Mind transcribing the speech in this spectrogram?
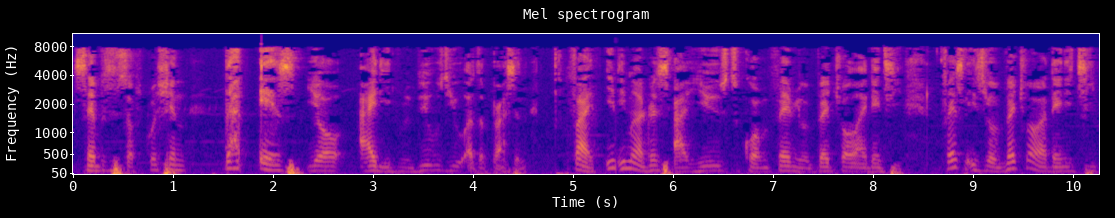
services, subscription. That is your ID. It reveals you as a person. Five, email addresses are used to confirm your virtual identity. Firstly, it's your virtual identity,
